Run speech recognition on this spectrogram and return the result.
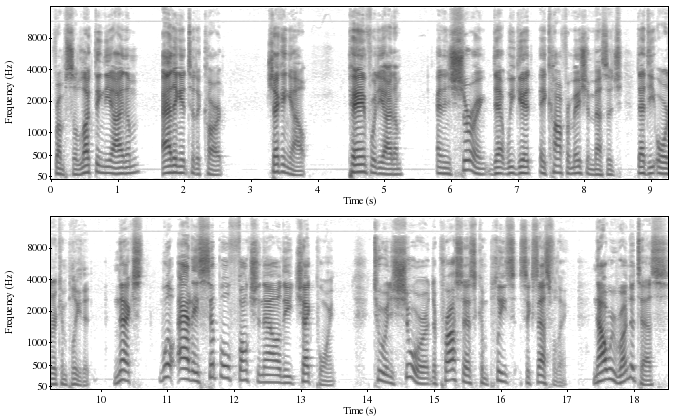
from selecting the item, adding it to the cart, checking out, paying for the item, and ensuring that we get a confirmation message that the order completed. Next, we'll add a simple functionality checkpoint to ensure the process completes successfully. Now we run the tests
